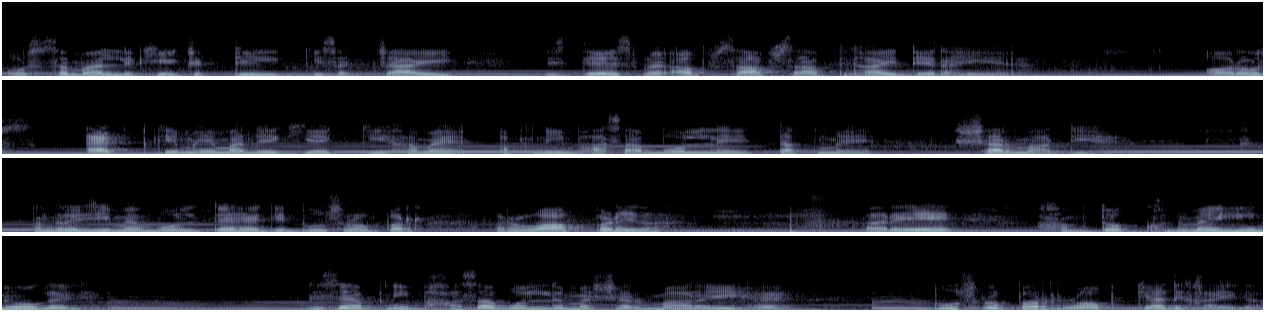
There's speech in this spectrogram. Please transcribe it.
उस समय लिखी चिट्ठी की सच्चाई इस देश में अब साफ़ साफ़ दिखाई दे रही है। और उस एक्ट की महिमा देखिए कि हमें अपनी भाषा बोलने तक में शर्म आती है। अंग्रेज़ी में बोलते हैं कि दूसरों पर रुआब पड़ेगा। अरे, हम तो खुद में हीन हो गए। जिसे अपनी भाषा बोलने में शर्म आ रही है, दूसरों पर रौब क्या दिखाएगा?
